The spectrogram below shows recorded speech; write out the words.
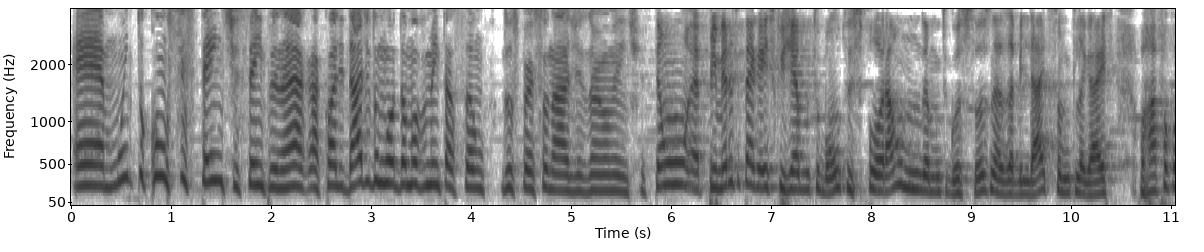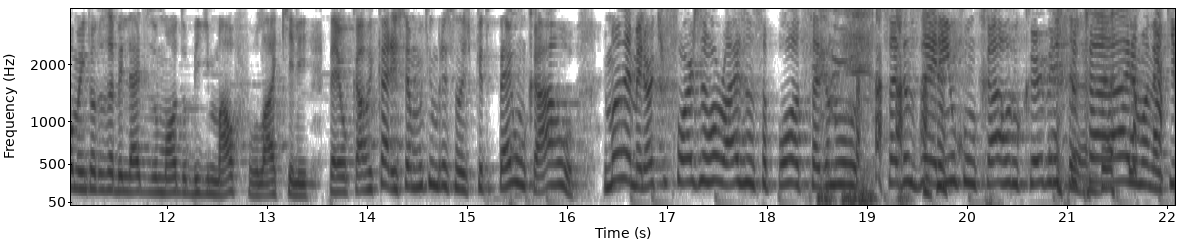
É muito consistente sempre, né? A qualidade do, da movimentação dos personagens, normalmente. Então, é, primeiro tu pega isso que já é muito bom, tu explorar o mundo é muito gostoso, né? As habilidades são muito legais. O Rafa comentou das habilidades do modo Big Mouth lá, que ele pega o carro. E, cara, isso é muito impressionante, porque tu pega um carro, e, mano, é melhor que Forza Horizon essa porra. Tu sai dando, sai dando zerinho com o carro do Kirby e fica, caralho, mano, que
